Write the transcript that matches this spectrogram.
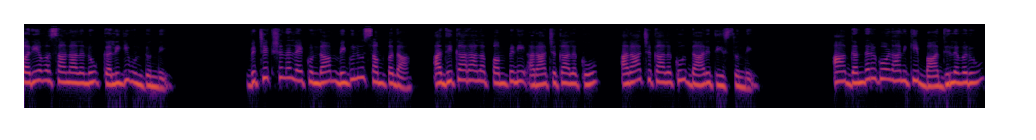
పర్యవసానాలను కలిగి ఉంటుంది. విచక్షణ లేకుండా మిగులు సంపద అధికారాల పంపిణీ అరాచకాలకు అరాచకాలకు దారితీస్తుంది. ఆ గందరగోళానికి బాధ్యులెవరు?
